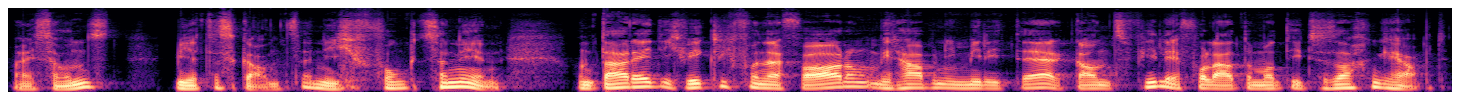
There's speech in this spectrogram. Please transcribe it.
Weil sonst wird das Ganze nicht funktionieren. Und da rede ich wirklich von Erfahrung. Wir haben im Militär ganz viele vollautomatisierte Sachen gehabt.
